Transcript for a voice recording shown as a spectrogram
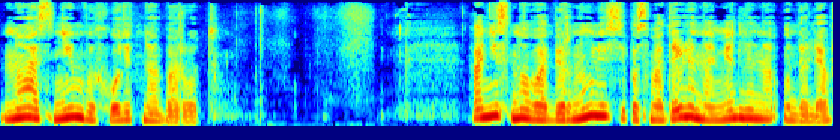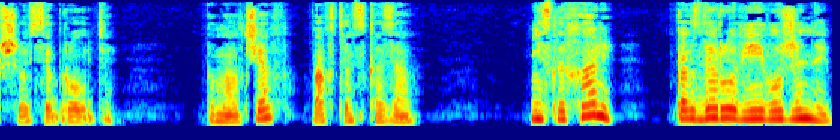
ну а с ним выходит наоборот». Они снова обернулись и посмотрели на медленно удалявшегося Броуди. Помолчав, Пакстон сказал. «Не слыхали, как здоровье его жены?»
